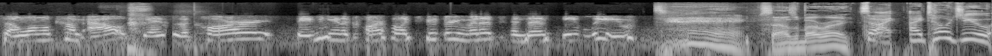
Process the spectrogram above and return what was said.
someone would come out, get into the car, they'd be in the car for like two, three minutes, and then he'd leave. Dang. Sounds about right. So I, I told you,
